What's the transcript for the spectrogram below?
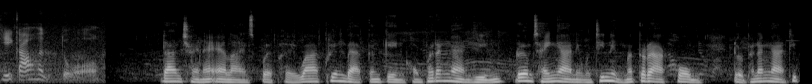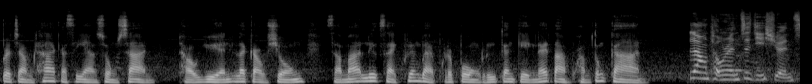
提高很多。 ด้าน China Airlines เปิดเผยว่าเครื่องแบบกางเกงของพนักงานหญิง เริ่มใช้งานในวันที่ 1 มกราคม โดยพนักงานที่ประจำท่าอากาศยานซงซาน เถาหยวนและเก่าชง สามารถเลือกใส่เครื่องแบบกระโปรงหรือกางเกงได้ตามความต้องการ 让同仁自己选择，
